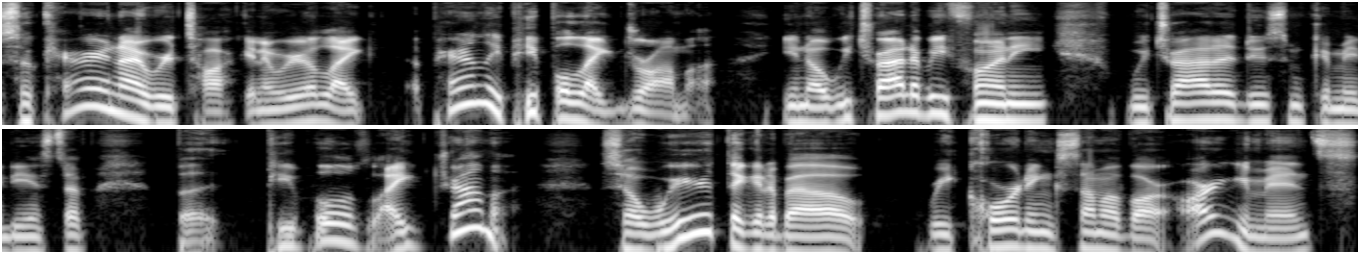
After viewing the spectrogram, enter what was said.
so Carrie and I were talking, and we were like, apparently people like drama. You know, we try to be funny, we try to do some comedy and stuff, but people like drama. So we're thinking about recording some of our arguments,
